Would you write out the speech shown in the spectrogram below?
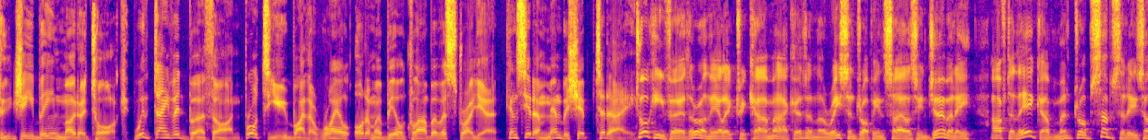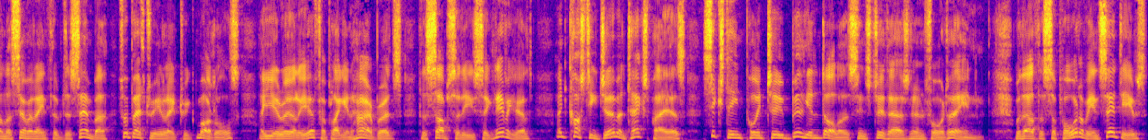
2GB Motor Talk with David Berthon. Brought to you by the Royal Automobile Club of Australia. Consider membership today. Talking further on the electric car market and the recent drop in sales in Germany after their government dropped subsidies on the 17th of December for battery electric models. A year earlier for plug-in hybrids, the subsidies significant and costing German taxpayers $16.2 billion since 2014. Without the support of incentives,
